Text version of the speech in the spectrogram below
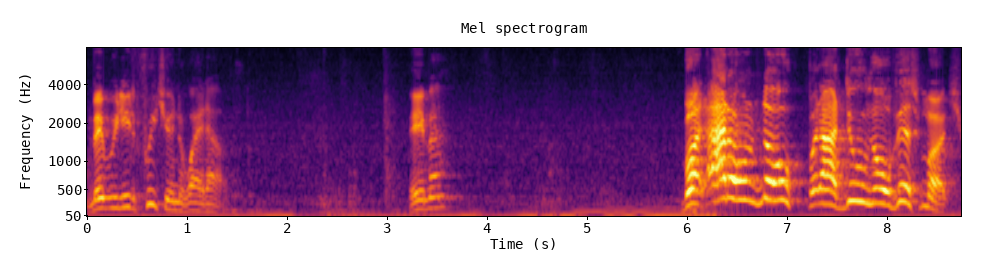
maybe we need a preacher in the White House. Amen. But I don't know, but I do know this much.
